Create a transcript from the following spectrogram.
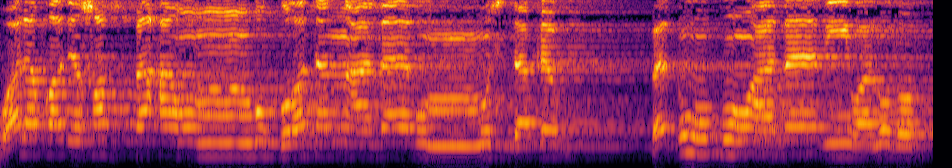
ولقد صفحهم بكرة عذاب مستقر فذوقوا عذابي ونذر.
